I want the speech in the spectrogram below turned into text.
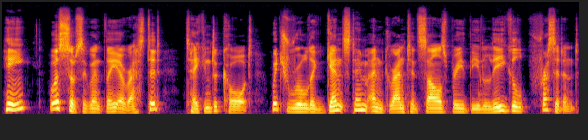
He was subsequently arrested, taken to court, which ruled against him and granted Salisbury the legal precedent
